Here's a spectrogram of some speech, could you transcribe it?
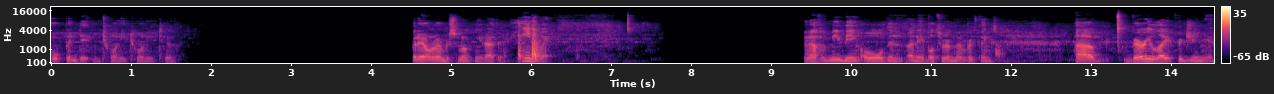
opened it in 2022. But I don't remember smoking it either. Anyway. Enough of me being old and unable to remember things. Uh, very light Virginia.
